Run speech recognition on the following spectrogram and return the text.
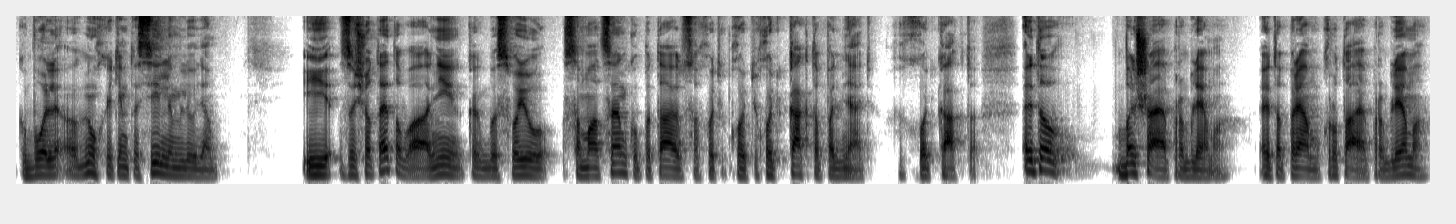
к более, ну, к каким-то сильным людям. И за счет этого они как бы свою самооценку пытаются хоть, хоть, хоть как-то поднять, хоть как-то. Это большая проблема. Это прям крутая проблема.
